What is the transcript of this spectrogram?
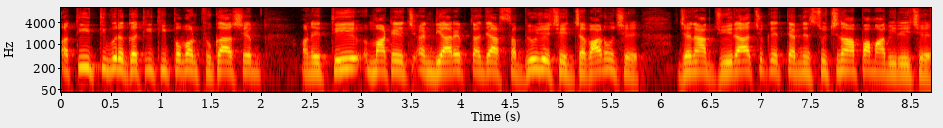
અતિ તીવ્ર ગતિથી પવન ફૂંકાશે. અને તે માટે જ એનડીઆરએફના જે આ સભ્યો જે છે, જવાનો છે જેને આપ જોઈ રહ્યા છો કે તેમને સૂચના આપવામાં આવી રહી છે.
